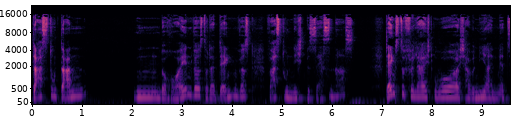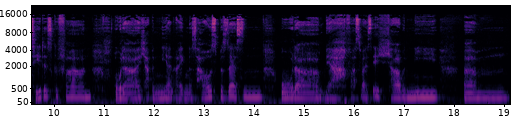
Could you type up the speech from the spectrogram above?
dass du dann bereuen wirst oder denken wirst, was du nicht besessen hast? Denkst du vielleicht, oh, ich habe nie einen Mercedes gefahren oder ich habe nie ein eigenes Haus besessen oder ja, was weiß ich, ich habe nie ähm,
